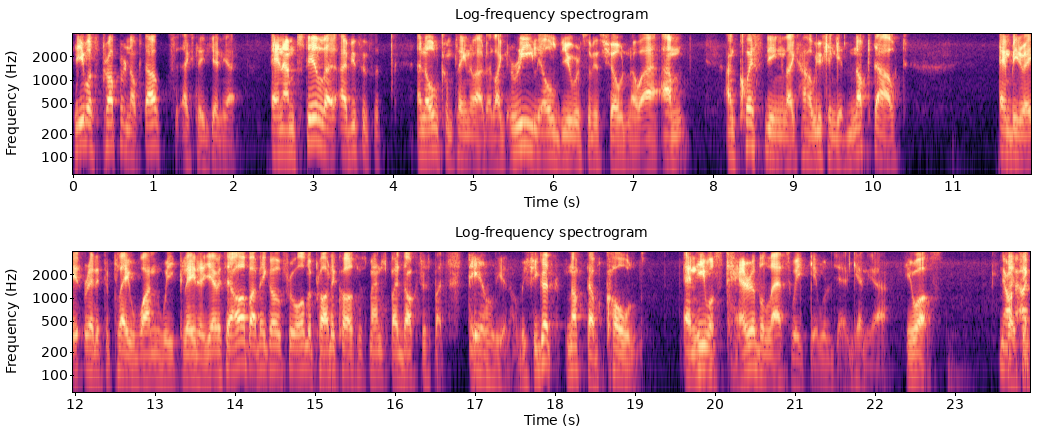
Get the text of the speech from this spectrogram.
he was proper knocked out actually, Genia. And I'm still. Uh, this is an old complaint about it. Like really old viewers of this show know I, am I'm questioning like how you can get knocked out and be re- ready to play one week later. You ever say, oh, but they go through all the protocols, it's managed by doctors, but still, you know, if you got knocked out cold, and he was terrible last week, it will again, yeah, he was. No, so I,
